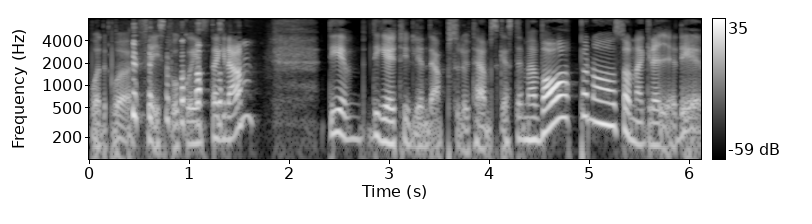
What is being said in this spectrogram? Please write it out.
både på Facebook och Instagram. Det, det är tydligen det absolut hemskaste. Men vapen och sådana grejer, det,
